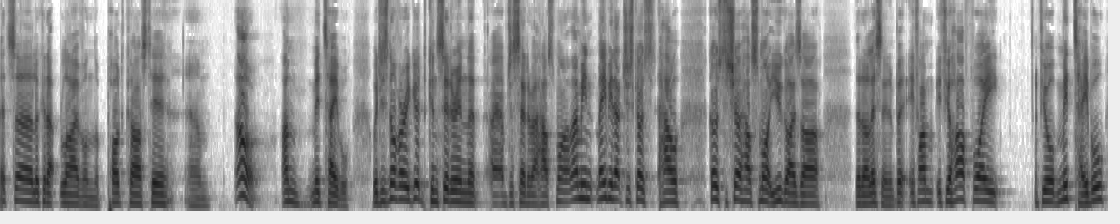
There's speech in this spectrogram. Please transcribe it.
Let's uh, look it up live on the podcast here. Um, oh, I'm mid-table, which is not very good considering that I've just said about how smart. I mean, maybe that just goes how goes to show how smart you guys are that are listening. But if I'm if you're halfway, if you're mid-table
